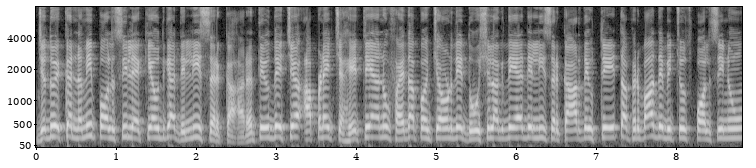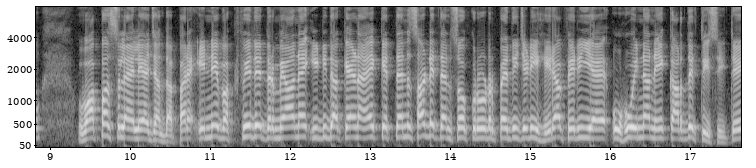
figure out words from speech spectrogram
ਜਦੋਂ ਇੱਕ ਨਵੀਂ ਪਾਲਿਸੀ ਲੈ ਕੇ ਆਉਂਦੀ ਹੈ ਦਿੱਲੀ ਸਰਕਾਰ ਤੇ ਉਹਦੇ 'ਚ ਆਪਣੇ ਚਹੇਤਿਆਂ ਨੂੰ ਫਾਇਦਾ ਪਹੁੰਚਾਉਣ ਦੇ ਦੋਸ਼ ਲੱਗਦੇ ਆ ਦਿੱਲੀ ਸਰਕਾਰ ਦੇ ਉੱਤੇ, ਤਾਂ ਫਿਰ ਬਾਅਦ ਦੇ ਵਿੱਚ ਉਸ ਪਾਲਿਸੀ ਨੂੰ ਵਾਪਸ ਲੈ ਲਿਆ ਜਾਂਦਾ। ਪਰ ਇੰਨੇ ਵਕਫੇ ਦੇ ਦਰਮਿਆਨ ਈਡੀ ਦਾ ਕਹਿਣਾ ਹੈ ਕਿ 3 350 ਕਰੋੜ ਰੁਪਏ ਦੀ ਜਿਹੜੀ ਹੇਰਾਫੇਰੀ ਹੈ, ਉਹ ਇਹਨਾਂ ਨੇ ਕਰ ਦਿੱਤੀ ਸੀ ਤੇ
